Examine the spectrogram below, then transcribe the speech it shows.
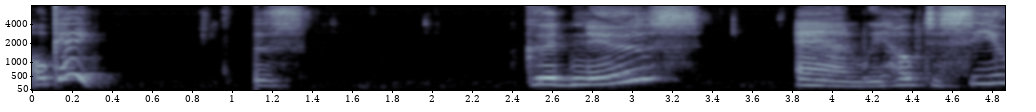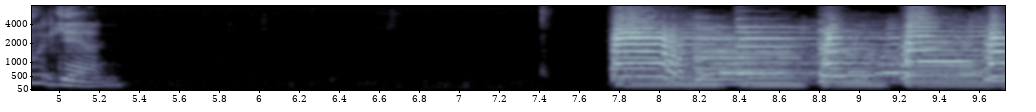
Okay, good news, and we hope to see you again. Thank you.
